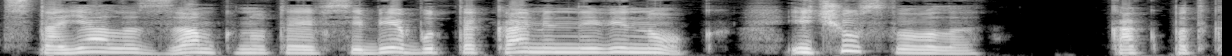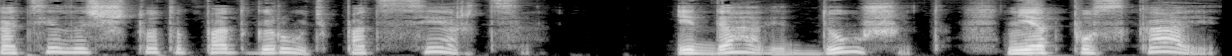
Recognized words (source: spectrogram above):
стояла, замкнутая в себе, будто каменный венок, и чувствовала, как подкатилось что-то под грудь, под сердце, и давит, душит, не отпускает,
